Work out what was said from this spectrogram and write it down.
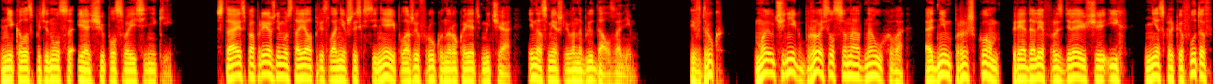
Николас потянулся и ощупал свои синяки. Стайс по-прежнему стоял, прислонившись к стене и положив руку на рукоять меча, и насмешливо наблюдал за ним. И вдруг мой ученик бросился на Одноухого, одним прыжком преодолев разделяющие их несколько футов,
